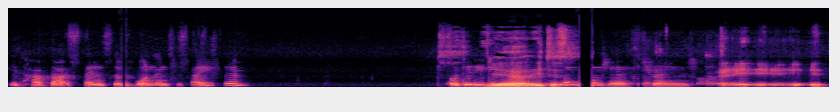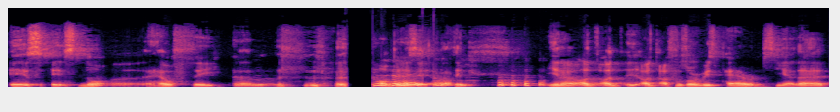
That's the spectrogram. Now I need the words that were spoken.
he'd have that sense of wanting to save them. Or did he just Yeah, it just pleasure? Strange. it, it, it's it's not healthy um, Mm. hobby, is it? And I think you know, I, I, I, feel sorry for his parents. You know, they're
